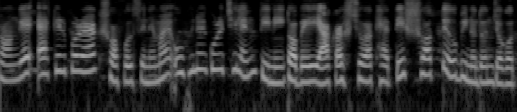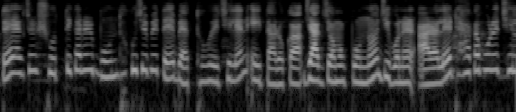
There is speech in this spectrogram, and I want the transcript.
সঙ্গে একের পর এক সফল সিনেমায় অভিনয় করেছিলেন তিনি। তবে এই আকাশ ছোঁয়া খ্যাতি সত্ত্বেও বিনোদন জগতে একজন সত্যিকারের বন্ধু খুঁজে পেতে ব্যর্থ হয়েছিলেন এই তারকা। জাঁকজমকপূর্ণ জীবনের আড়ালে ঢাকা পড়েছিল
